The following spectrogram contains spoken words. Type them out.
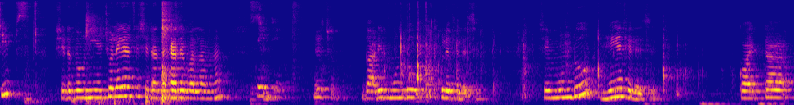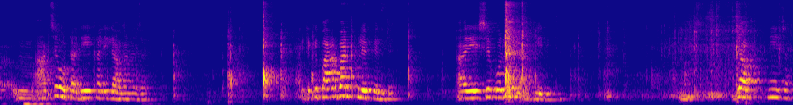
চিপস, সেটা তো নিয়ে চলে গেছে, সেটা দেখাতে পারলাম না। বুঝেছ গাড়ির মুন্ডু খুলে ফেলেছে। সেই মুন্ডু ভেঙে ফেলেছে। কয়েকটা আছে, ওটা দিয়ে খালি লাগানো যায়। এটাকে বারবার খুলে ফেলবে। আর এসে বলবে লাগিয়ে দিতে। যাও, নিয়ে যাও।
